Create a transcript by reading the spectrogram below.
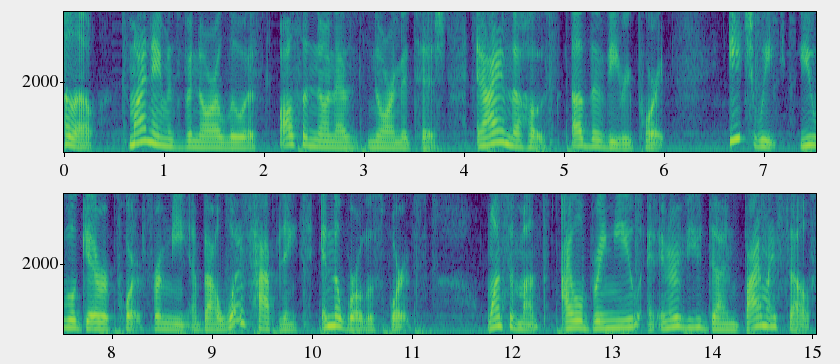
Hello, my name is Vonora Lewis, also known as Nora Natish, and I am the host of the V Report. Each week, you will get a report from me about what is happening in the world of sports. Once a month, I will bring you an interview done by myself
